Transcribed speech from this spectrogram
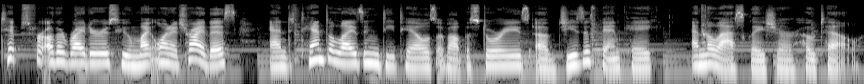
tips for other writers who might want to try this, and tantalizing details about the stories of Jesus Pancake and the Last Glacier Hotel.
